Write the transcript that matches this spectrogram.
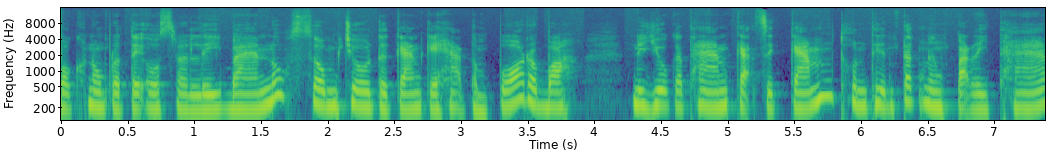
មកក្នុងប្រទេសអូស្ត្រាលីបាននោះសូមចូលទៅកាន់គេហទំព័ររបស់នាយកដ្ឋានកសិកម្មធនធានទឹកនិងបរិស្ថាន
